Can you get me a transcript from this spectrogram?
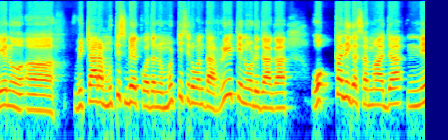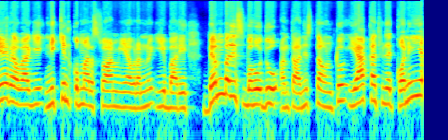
ಏನು ವಿಚಾರ ಮುಟ್ಟಿಸಬೇಕು, ಅದನ್ನು ಮುಟ್ಟಿಸಿರುವಂಥ ರೀತಿ ನೋಡಿದಾಗ ಒಕ್ಕಲಿಗ ಸಮಾಜ ನೇರವಾಗಿ ನಿಖಿಲ್ ಕುಮಾರಸ್ವಾಮಿ ಅವರನ್ನು ಈ ಬಾರಿ ಬೆಂಬಲಿಸಬಹುದು ಅಂತ ಅನಿಸ್ತಾ ಉಂಟು. ಯಾಕಂತೇಳಿದ್ರೆ ಕೊನೆಯ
